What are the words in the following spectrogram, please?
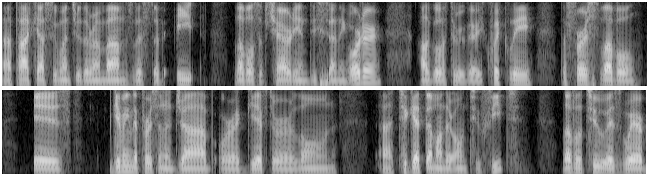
uh, podcast, we went through the Rambam's list of eight levels of charity in descending order. I'll go through it very quickly. The first level is giving the person a job or a gift or a loan uh, to get them on their own two feet. Level two is where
